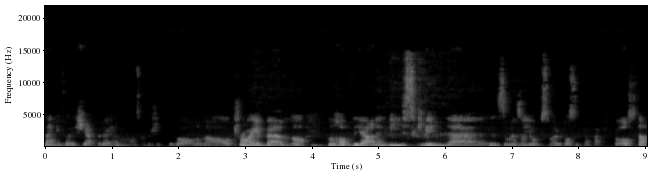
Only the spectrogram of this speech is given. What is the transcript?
lenge før det skjer for deg gjennom man skal beskytte barna og triben. Og man hadde gjerne en vis kvinne som en sånn jobb som hadde passet perfekt for oss. da.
